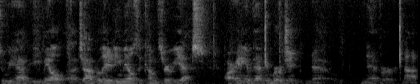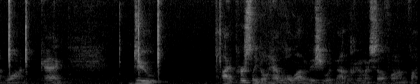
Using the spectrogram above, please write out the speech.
do we have email, uh, job-related emails that come through? Yes. Are any of them emergent? No, never, not one, okay? Do, I personally don't have a whole lot of issue with not looking at my cell phone, I'm fine?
